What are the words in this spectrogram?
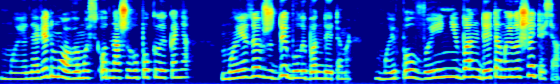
Ми не відмовимось від нашого покликання. Ми завжди були бандитами. Ми повинні бандитами й лишитися.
